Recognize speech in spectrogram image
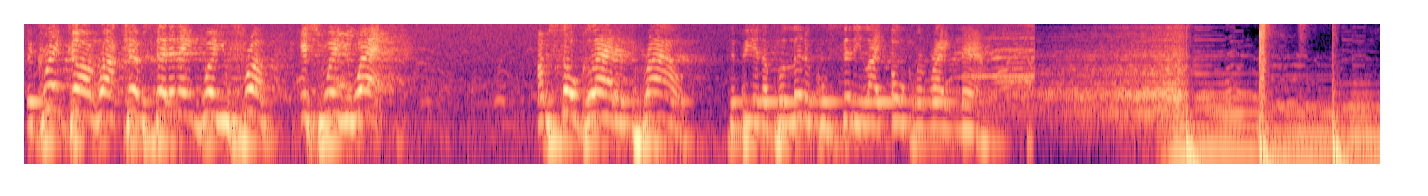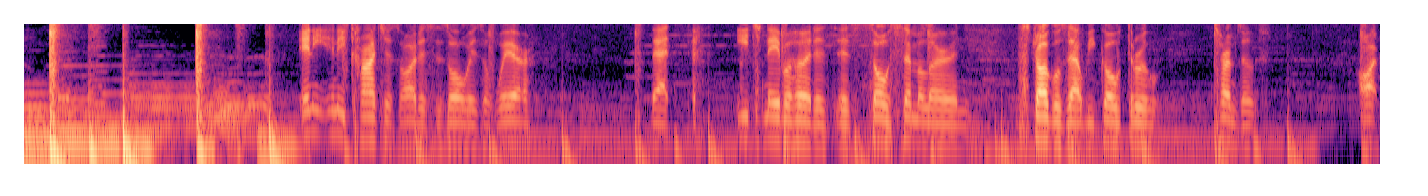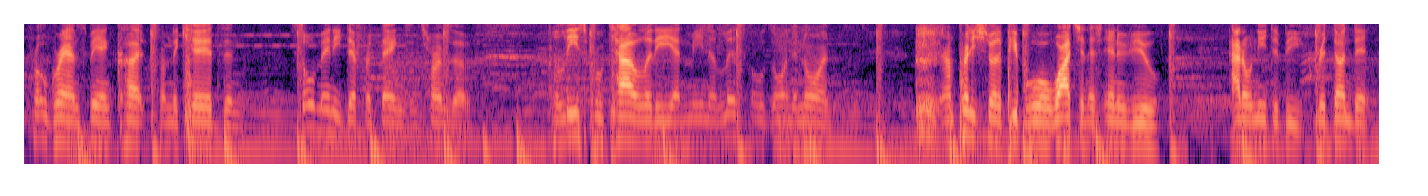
The great God Rakim said it ain't where you from, it's where you at. I'm so glad and proud to be in a political city like Oakland right now. Any any conscious artist is always aware that each neighborhood is, is so similar and the struggles that we go through in terms of art programs being cut from the kids and so many different things in terms of police brutality. I mean, the list goes on and on. I'm pretty sure the people who are watching this interview, I don't need to be redundant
